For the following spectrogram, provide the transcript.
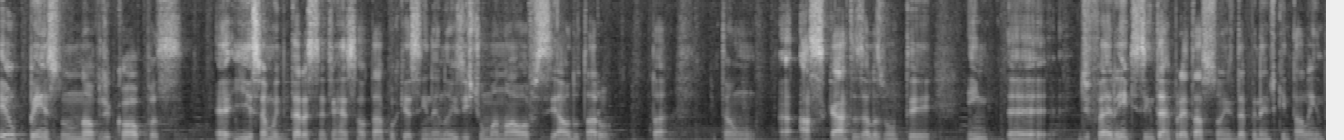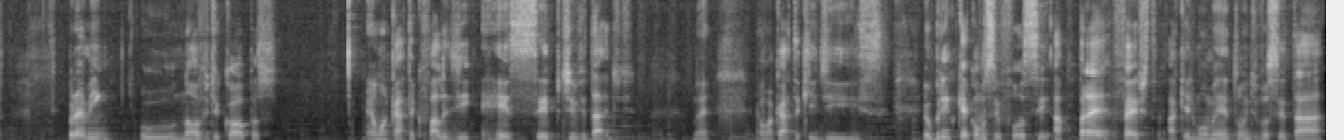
Eu penso no 9 de copas, é, e isso é muito interessante ressaltar, porque assim, né, não existe um manual oficial do tarô, tá? Então, as cartas elas vão ter in, é, diferentes interpretações dependendo de quem está lendo. Para mim, o 9 de copas é uma carta que fala de receptividade, né? É uma carta que diz. Eu brinco que é como se fosse a pré-festa, aquele momento onde você está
